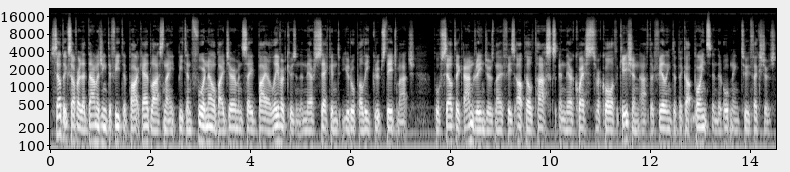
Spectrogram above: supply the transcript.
Celtic suffered a damaging defeat at Parkhead last night, beaten 4 0 by German side Bayer Leverkusen in their second Europa League group stage match. Both Celtic and Rangers now face uphill tasks in their quests for qualification after failing to pick up points in their opening two fixtures.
